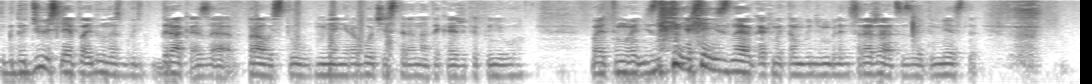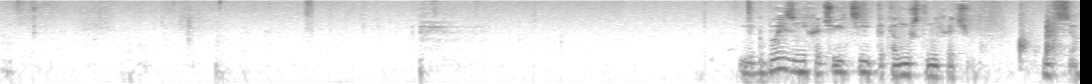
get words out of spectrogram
К Дудю, если я пойду, у нас будет драка за правый стул. У меня не рабочая сторона такая же, как у него. Поэтому я не знаю, я не знаю, как мы там будем, блин, сражаться за это место. К Блейзу не хочу идти, потому что не хочу. И все,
